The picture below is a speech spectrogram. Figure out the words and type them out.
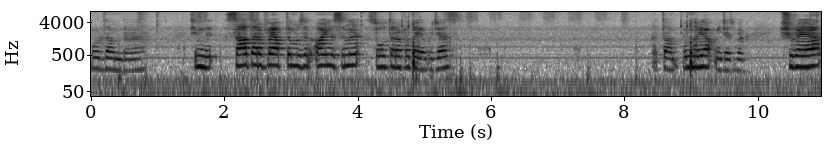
Buradan da. Şimdi sağ tarafa yaptığımızın aynısını sol tarafa da yapacağız. Ha, tamam bunları yapmayacağız bak. Şuraya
